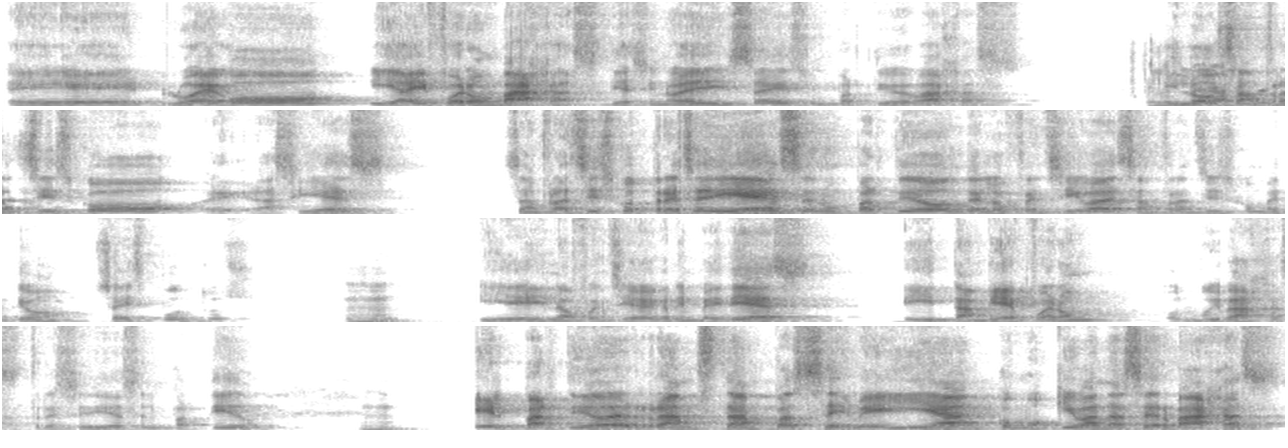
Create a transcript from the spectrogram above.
Eh, luego, y ahí fueron bajas, 19-16, un partido de bajas. Y luego San Francisco, eh, así es. San Francisco 13-10 en un partido donde la ofensiva de San Francisco metió 6 puntos. y, la ofensiva de Green Bay 10. Y también fueron pues, muy bajas, 13-10 el partido el partido de Rams Tampa se veía como que iban a ser bajas.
